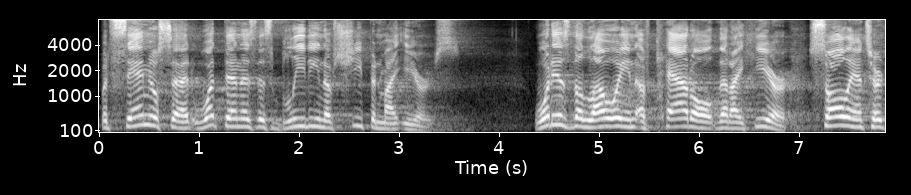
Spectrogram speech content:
But Samuel said, What then is this bleating of sheep in my ears? What is the lowing of cattle that I hear? Saul answered,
